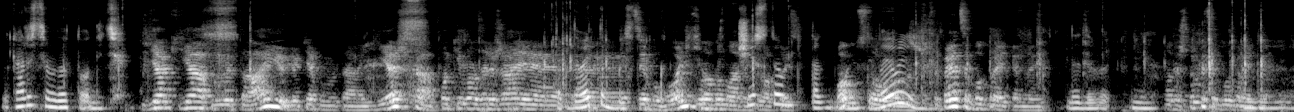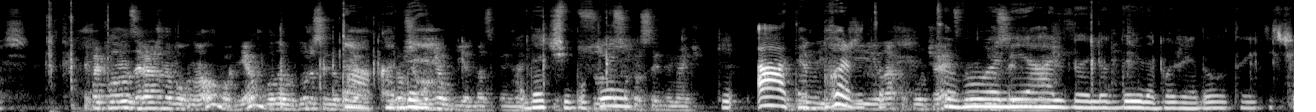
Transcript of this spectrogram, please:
Мені кажеться, вона тонеть. як я пам'ятаю, як я пам'ятаю, Єшка, поки вона заряджає Так, давайте е, цей вогонь, вона домажить. Чисто так Оп, слово. Тепер це блокбрейкер навіть. Не диви. Ні, Оця штука це блокбрейкер. Тепер, коли вона заряджена вогнем, вогнем, вона дуже сильно б'є. Так, а Тому що де? вогнем б'є 25 А метрів. де Су- Чебупель? Супер сильний меч. Ки- А, та Він боже, і це, легко це получається, але була дуже сильний меч. реальна людина. Боже, я думала, це якийсь.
